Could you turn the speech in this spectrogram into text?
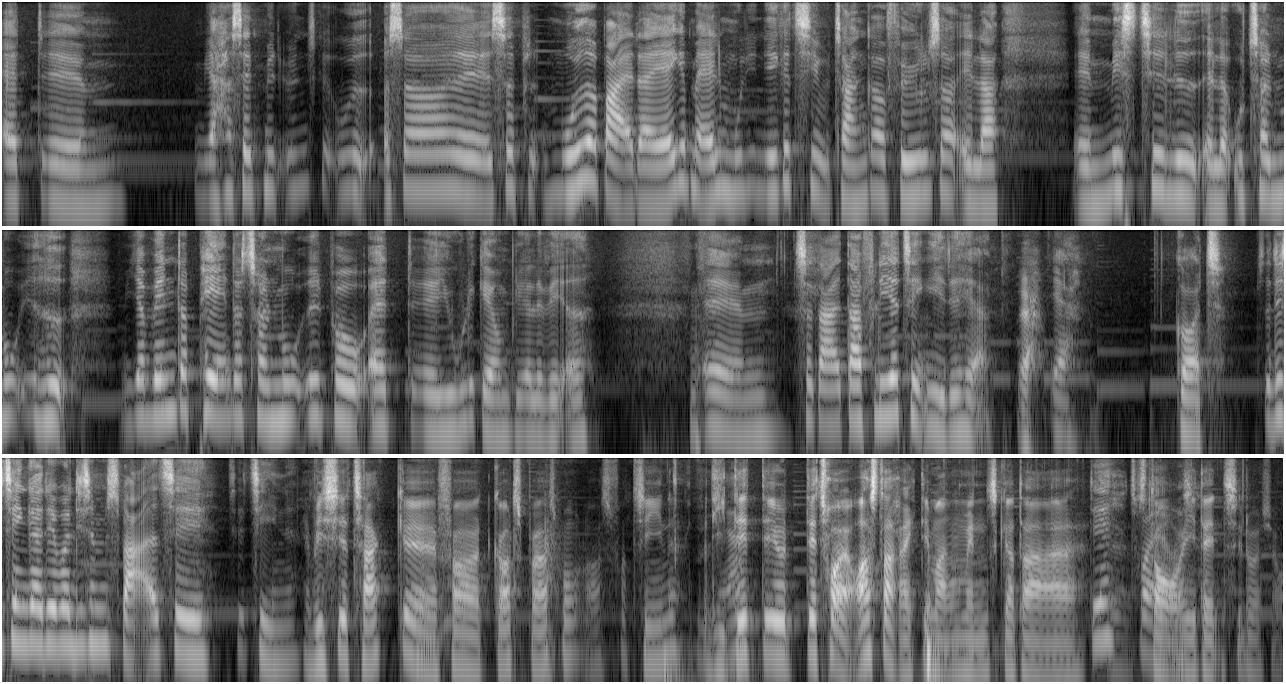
at øh, jeg har sendt mit ønske ud, og så, øh, så modarbejder jeg ikke med alle mulige negative tanker og følelser, eller øh, mistillid, eller utålmodighed. Jeg venter pænt og tålmodigt på, at øh, julegaven bliver leveret øhm, så der, der er flere ting i det her. Ja. ja. Godt. Så det tænker jeg, det var ligesom svaret til, til Tine. Ja, vi siger tak uh, for et godt spørgsmål, også fra Tine. Fordi ja. det, det, er jo, det tror jeg også, der er rigtig mange mennesker, der det uh, står i den situation.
